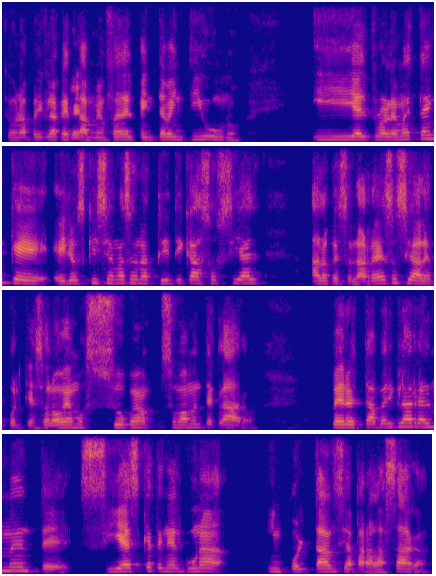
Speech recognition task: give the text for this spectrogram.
que es una película que también fue del 2021. Y el problema está en que ellos quisieron hacer una crítica social a lo que son las redes sociales, porque eso lo vemos sumamente claro. Pero esta película realmente, si es que tenía alguna importancia para la saga,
